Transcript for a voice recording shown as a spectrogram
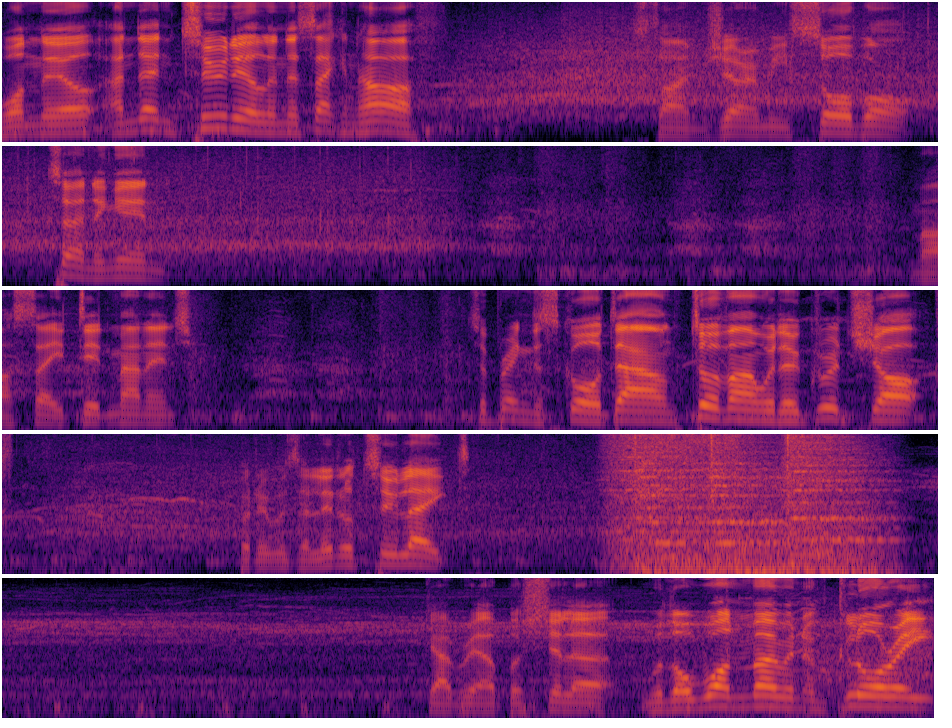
1-0 and then 2-0 in the second half. This time Jeremy Sorbon turning in. Marseille did manage to bring the score down. Thauvin with a good shot, but it was a little too late. Gabriel Boschilia with a one moment of glory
